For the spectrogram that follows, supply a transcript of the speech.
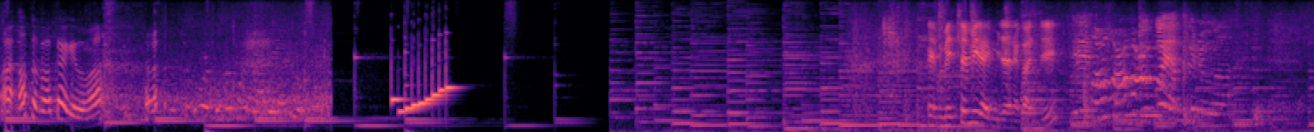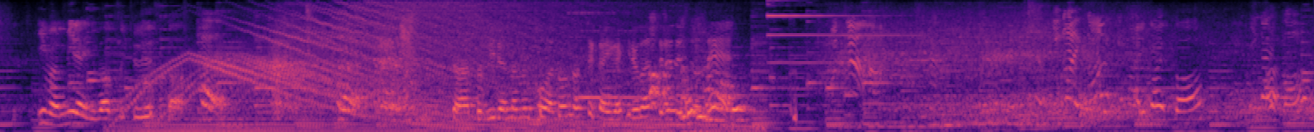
あ、あったばっかやけどな。え、めっちゃ未来みたいな感じ？どこや車。今未来にワープ中ですか？さあ扉の向こうはどんな世界が広がってるんでしょうね下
